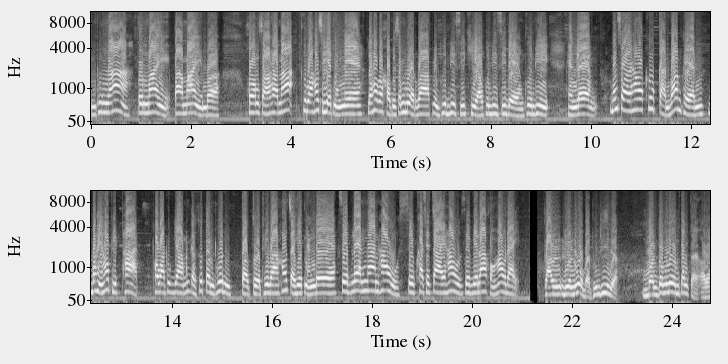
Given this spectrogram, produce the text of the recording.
ำทุ่งนาต้นไม้ป่าไม้บ่คลองสาธารณะคือว่าเฮาสิเฮ็ดหยังแหน่แล้วเฮาก็เข้าไปสำรวจว่าเป็นพื้นที่สีเขียว พื้นที่สีแดง พื้นที่แห้งแล้งมันซอยเฮาคือการวางแผนบ่ให้เฮาผิดพลาดเพราะว่าทุกอย่างมันก็คือต้นทุนตอบโจทย์ที่ว่าเฮาจะเฮ็ดหยังแดเซฟแรงงานเฮาเซฟค่าใช้จ่ายเฮาเซฟเวลาของเฮาได้ การเรียนรู้ออกแบบพื้นที่เนี่ยมันต้องเริ่มตั้งแต่อะไร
